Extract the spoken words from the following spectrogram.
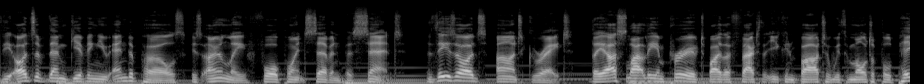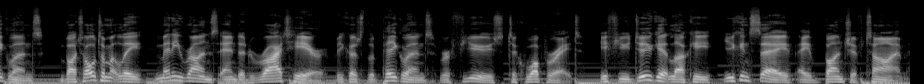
the odds of them giving you ender pearls is only 4.7%. These odds aren't great. They are slightly improved by the fact that you can barter with multiple piglins, but ultimately, many runs ended right here because the piglins refused to cooperate. If you do get lucky, you can save a bunch of time,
